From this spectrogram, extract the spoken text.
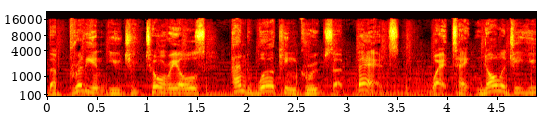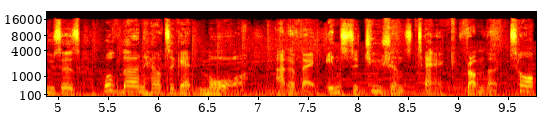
the brilliant new tutorials, and working groups at Bett, where technology users will learn how to get more out of their institution's tech from the top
